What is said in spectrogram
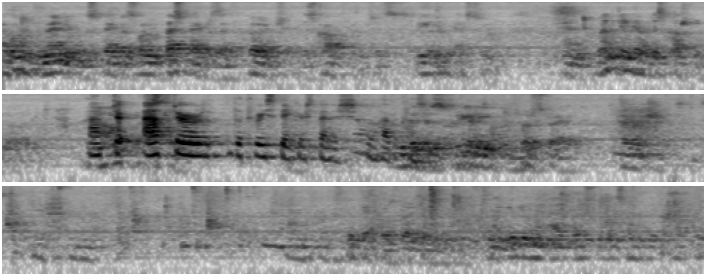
I want to commend you for this paper. It's one of the best papers I've heard at this conference. It's really excellent. And when can we have a discussion about it? After, Now? after the three speakers finish, we'll have I a mean, This is really first rate. Look at those very good. Can I give you my address to get somebody to help me?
